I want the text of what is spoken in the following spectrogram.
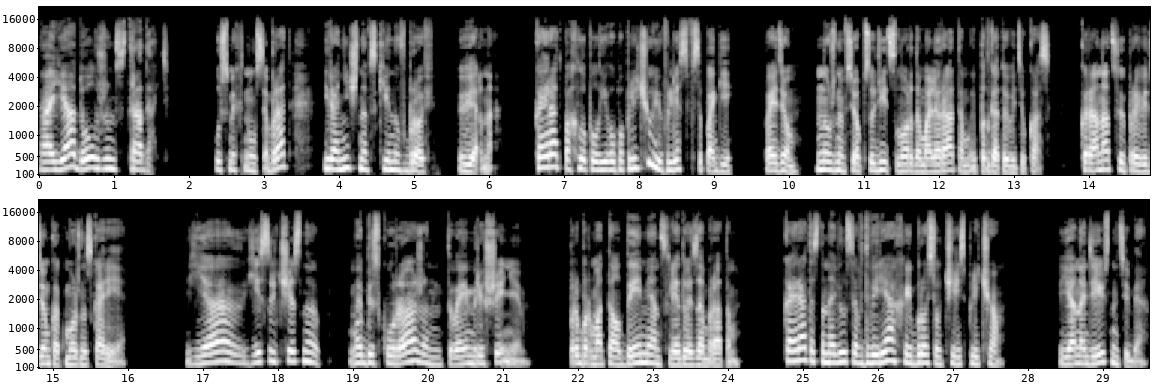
а я должен страдать? Усмехнулся брат, иронично вскинув бровь. Верно. Кайрат похлопал его по плечу и влез в сапоги. Пойдем, нужно все обсудить с лордом Альратом и подготовить указ. Коронацию проведем как можно скорее. Я, если честно, обескуражен твоим решением, пробормотал Дэмиан, следуя за братом. Кайрат остановился в дверях и бросил через плечо. «Я надеюсь на тебя,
